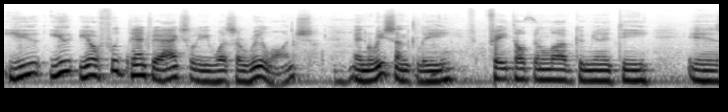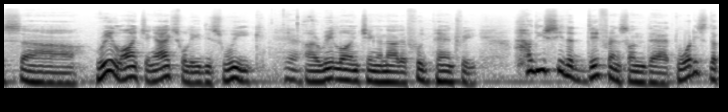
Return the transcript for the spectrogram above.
you, you, your food pantry actually was a relaunch, mm-hmm. and recently Faith, Hope, and Love Community is uh, relaunching actually this week, yes. uh, relaunching another food pantry. How do you see the difference on that? What is the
